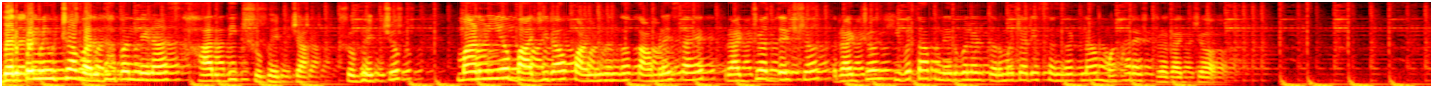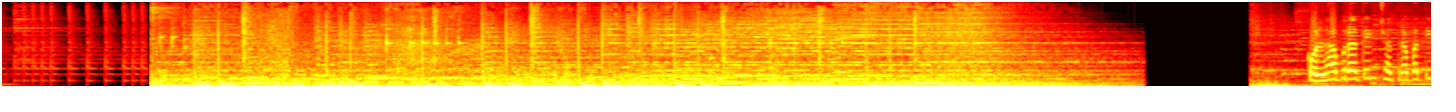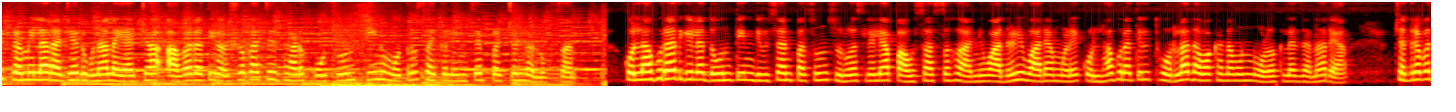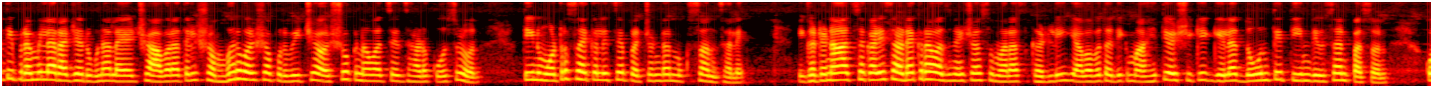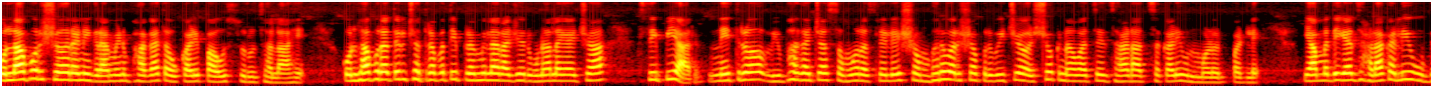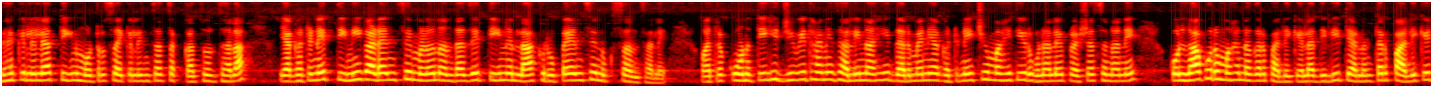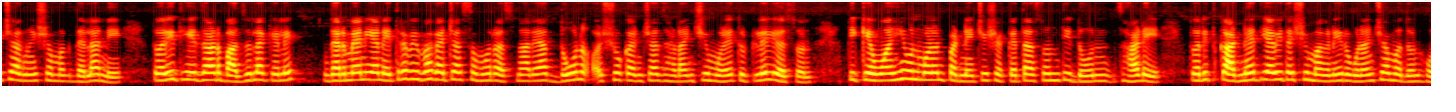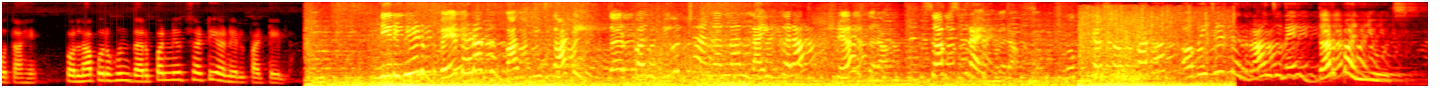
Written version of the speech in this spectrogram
दर्पण न्यूजच्या वर्धापन दिनास हार्दिक शुभेच्छा. शुभेच्छुक माननीय बाजीराव पांडुरंग कांबळे साहेब राज्य अध्यक्ष राज्य हिवताप निर्मूलन कर्मचारी संघटना महाराष्ट्र राज्य. कोल्हापुरातील छत्रपती प्रमिला राजे रुग्णालयाच्या आवारातील अशोकाचे झाड कोसळून तीन मोटरसायकलींचे प्रचंड नुकसान. कोल्हापुरात गेल्या दोन तीन दिवसांपासून सुरू असलेल्या पावसासह आणि वादळी वाऱ्यामुळे कोल्हापुरातील थोरला दवाखाना म्हणून ओळखल्या जाणाऱ्या छत्रपती प्रमिला राजे रुग्णालयाच्या आवारातील शंभर वर्षापूर्वीचे अशोक नावाचे झाड कोसळून तीन मोटरसायकलीचे प्रचंड नुकसान झाले. ही घटना आज सकाळी साडे अकरा वाजण्याच्या सुमारास घडली. याबाबत अधिक माहिती अशी की गेल्या दोन ते तीन दिवसांपासून कोल्हापूर शहर आणि ग्रामीण भागात अवकाळी पाऊस सुरू झाला आहे. कोल्हापुरातील छत्रपती प्रमिला राजे रुग्णालयाच्या सी पी आर नेत्र विभागाच्या समोर असलेले शंभर वर्षापूर्वीचे अशोक नावाचे झाड आज सकाळी उन्मळून पडले. यामध्ये या झाडाखाली उभ्या केलेल्या तीन मोटरसायकलींचा चक्काचूर झाला. या घटनेत तिन्ही गाड्यांचे मिळून अंदाजे तीन लाख रुपयांचे नुकसान झाले. मात्र कोणतीही जीवितहानी झाली नाही. दरम्यान या घटनेची माहिती रुग्णालय प्रशासनाने कोल्हापूर महानगरपालिकेला दिली. त्यानंतर पालिकेच्या अग्निशमक दलाने त्वरित हे झाड बाजूला केले. दरम्यान या नेत्र विभागाच्या समोर असणाऱ्या दोन अशोकांच्या झाडांची मुळे तुटलेली असून ती केव्हाही उन्मळून पडण्याची शक्यता असून ती दोन झाडे त्वरित काढण्यात यावीत अशी मागणी रुग्णांच्या मधून होत आहे. कोल्हापूरहून दर्पण न्यूजसाठी अनिल पाटील. निर्भीड बेधडक बातमीसाठी दर्पण न्यूज चॅनलला लाईक करा. Subscribe Darpan news.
